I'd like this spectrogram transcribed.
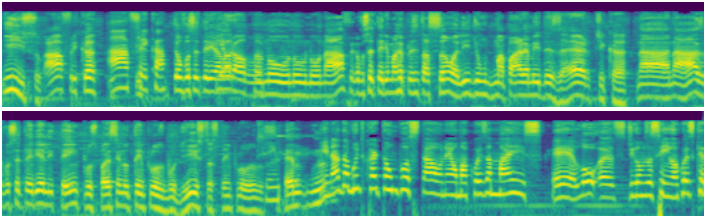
Isso, África, África. então você teria lá Europa. no, no- no- na África, você teria uma representação ali de um- uma área meio desértica. Na, na Ásia, você teria ali templos, parecendo templos budistas, templos. Sim. É, E nada muito cartão postal, né? Uma coisa mais, é, low, é, digamos assim, uma coisa que é-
